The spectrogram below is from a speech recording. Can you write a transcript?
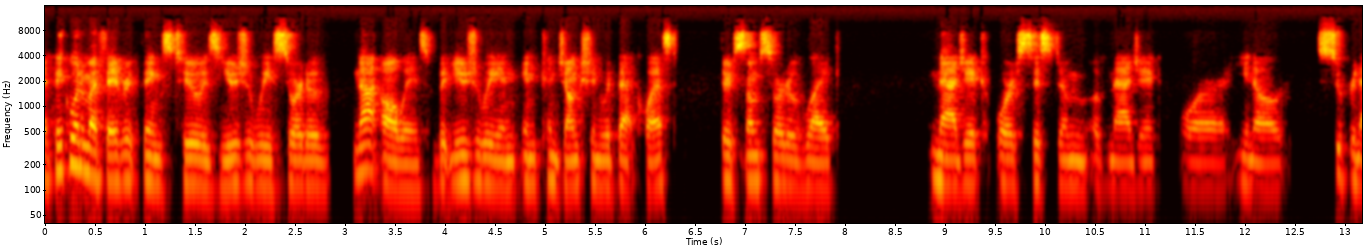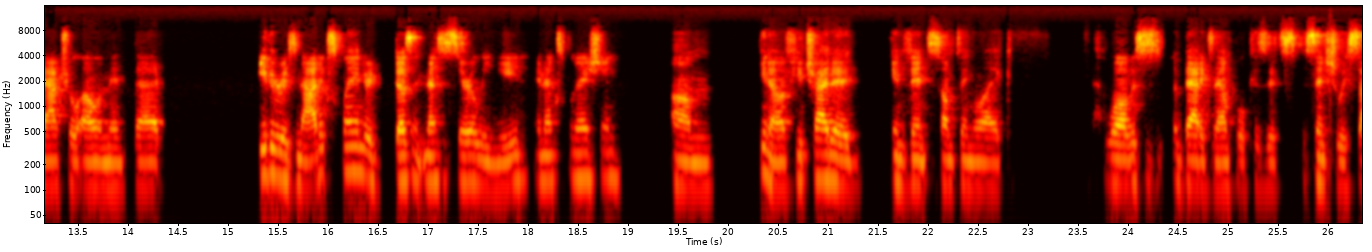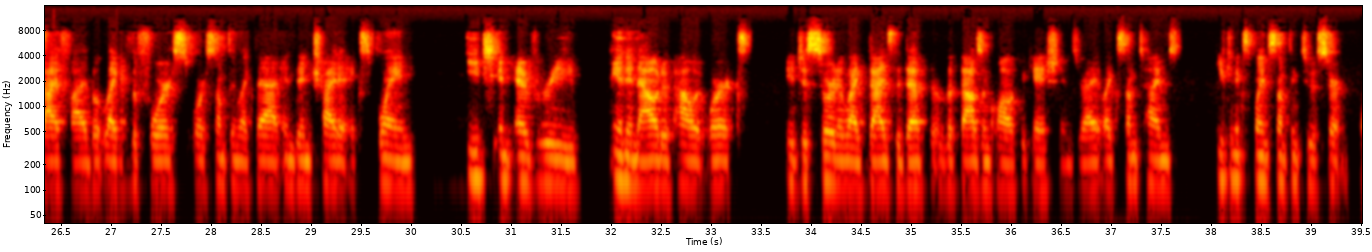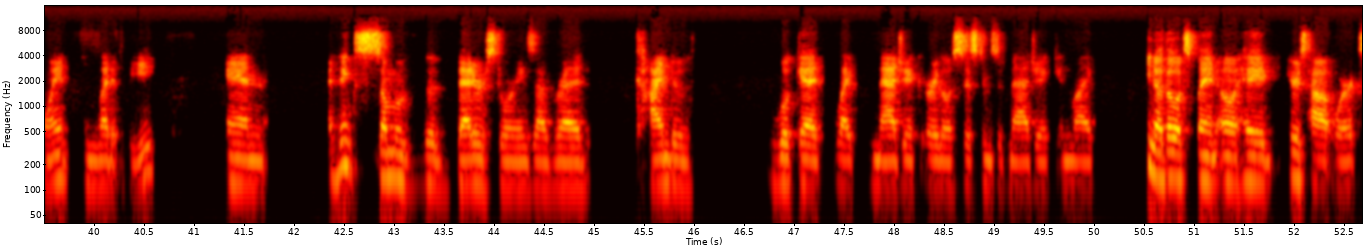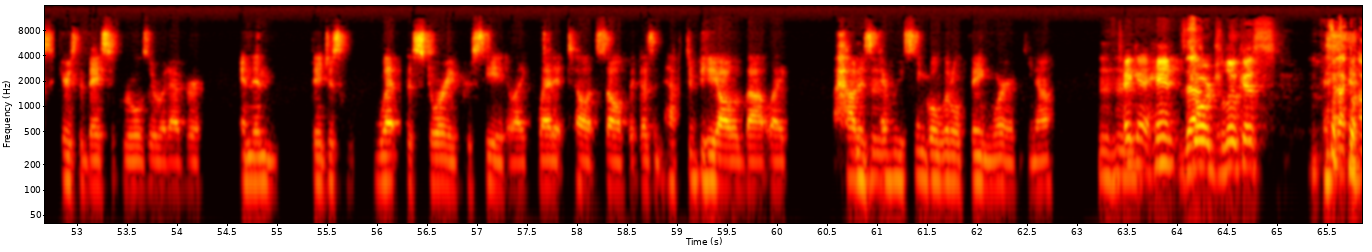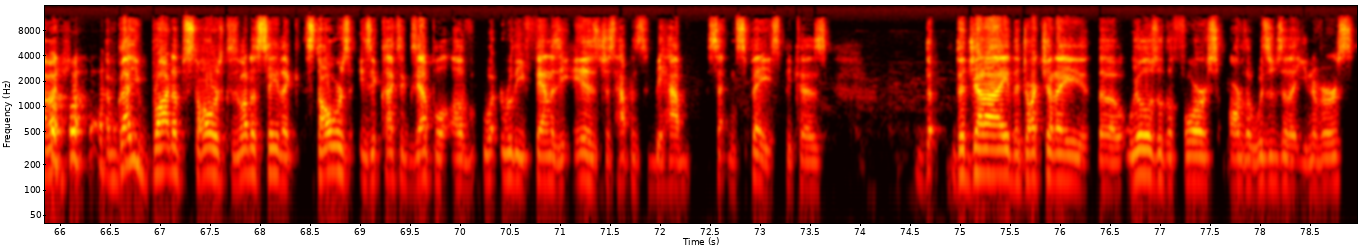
I think one of my favorite things too is usually sort of not always, but usually in, in conjunction with that quest, there's some sort of like magic or system of magic or, you know, supernatural element that either is not explained or doesn't necessarily need an explanation. Um, you know, if you try to invent something like well, this is a bad example because it's essentially sci-fi, but like the Force or something like that, and then try to explain each and every in and out of how it works. It just sort of like dies the death of a thousand qualifications, right? Like sometimes you can explain something to a certain point and let it be. And I think some of the better stories I've read kind of look at like magic or those systems of magic and like you know they'll explain oh hey here's how it works here's the basic rules or whatever and then they just let the story proceed like let it tell itself it doesn't have to be all about like how does Mhm. every single little thing work you know Mhm. take a hint That- george lucas Zach, I'm, I'm glad you brought up Star Wars because I want to say like Star Wars is a classic example of what really fantasy is. Just happens to be have set in space because the the Jedi, the Dark Jedi, the wielders of the Force are the wizards of that universe.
